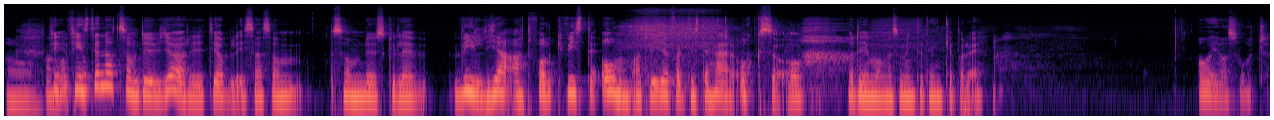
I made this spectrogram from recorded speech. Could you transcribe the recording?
ja. Fin- Finns det något som du gör i ditt jobb, Lisa, som, som du skulle vilja att folk visste om att vi gör faktiskt det här också? Och, och det är många som inte tänker på det. Oj, vad svårt.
